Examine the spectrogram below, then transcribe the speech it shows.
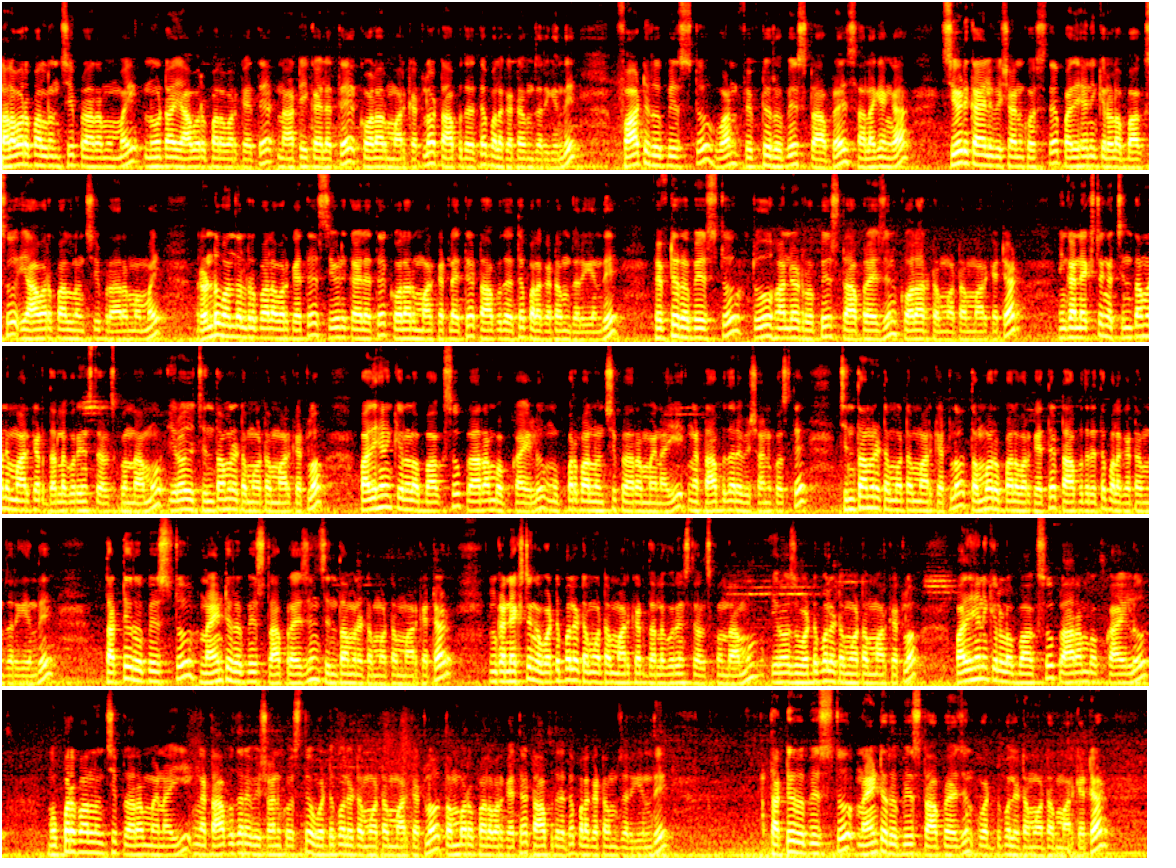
నలభై రూపాయల నుంచి ప్రారంభమై నూట యాభై రూపాయల వరకు అయితే నాటికాయలు అయితే కోలార్ మార్కెట్లో టాప్ ధర అయితే పలకట్టడం జరిగింది. Forty rupees to one fifty rupees top price. అలాగే సీడ్ కాయల విషయానికి వస్తే పదిహేను కిలోల బాక్సు యాభై రూపాయల నుంచి ప్రారంభమై రెండు వందల రూపాయల వరకు అయితే సీడ్ కాయలు అయితే కోలార్ మార్కెట్లో అయితే టాప్ అయితే పలకటం జరిగింది. Fifty rupees to two hundred rupees top price in Kolar tomato marketed ఇంకా నెక్స్ట్ ఇంకా చింతామణి మార్కెట్ ధరల గురించి తెలుసుకుందాము. ఈరోజు చింతామణి టమోటా మార్కెట్లో పదిహేను కిలోల బాక్సు ప్రారంభ కాయలు ముప్పై రూపాయల నుంచి ప్రారంభమైనాయి. ఇంకా టాప్ ధర విషయానికి వస్తే చింతామణి టమోటా మార్కెట్లో తొంభై రూపాయల వరకు అయితే టాప్ ధర అయితే పలకటం జరిగింది. Thirty rupees to ninety rupees top price in Chintamani tomato marketed. ఇంకా నెక్స్ట్ ఇంకా వడ్డుపల్లి టమోటా మార్కెట్ ధరల గురించి తెలుసుకుందాము. ఈరోజు వడ్డుపల్లి టమోటా మార్కెట్లో పదిహేను కిలోల బాక్సు ప్రారంభ కాయలు ముప్పై రూపాయల నుంచి ప్రారంభమైనాయి. ఇంకా టాప్ ధర విషయానికి వస్తే వడ్డుపల్లి టమోటా మార్కెట్లో తొంభై రూపాయల వరకు అయితే టాప్ ధర అయితే పలకటం జరిగింది. Thirty rupees to ninety rupees top price Vaddupalli tomato marketed.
